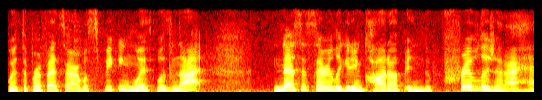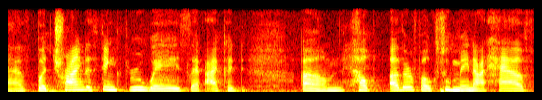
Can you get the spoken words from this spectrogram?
with the professor I was speaking with was not necessarily getting caught up in the privilege that I have, but trying to think through ways that I could um, help other folks who may not have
